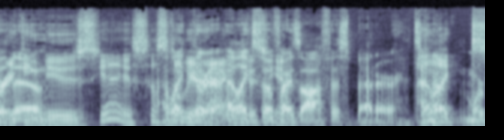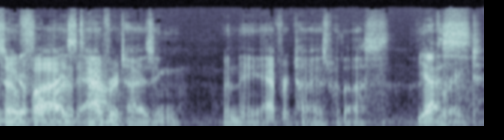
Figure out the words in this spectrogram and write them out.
non-breaking though. news. Yeah, it's still, I still like their, around. I like. SoFi's office better. It's I like more beautiful part SoFi's of town. advertising when they advertised with us. Yes. great.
